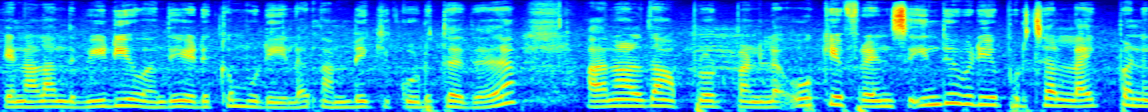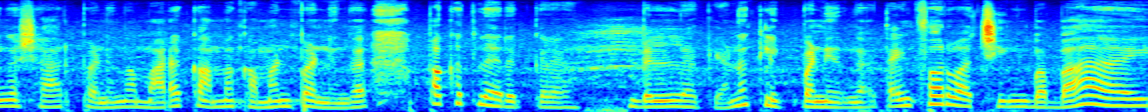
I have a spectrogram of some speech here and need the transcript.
என்னால் அந்த வீடியோ வந்து எடுக்க முடியல தம்பிக்கு கொடுத்தது. அதனால தான் அப்லோட் பண்ணல. ஓகே ஃப்ரெண்ட்ஸ் இந்த வீடியோ பிடிச்சா லைக் பண்ணுங்கள் ஷேர் பண்ணுங்கள் மறக்காமல் கமெண்ட் பண்ணுங்கள் பக்கத்தில் இருக்கிற பெல் ஐக்கான கிளிக் பண்ணிடுங்க தேங்க்ஸ் ஃபார் வாட்சிங் பபாய்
